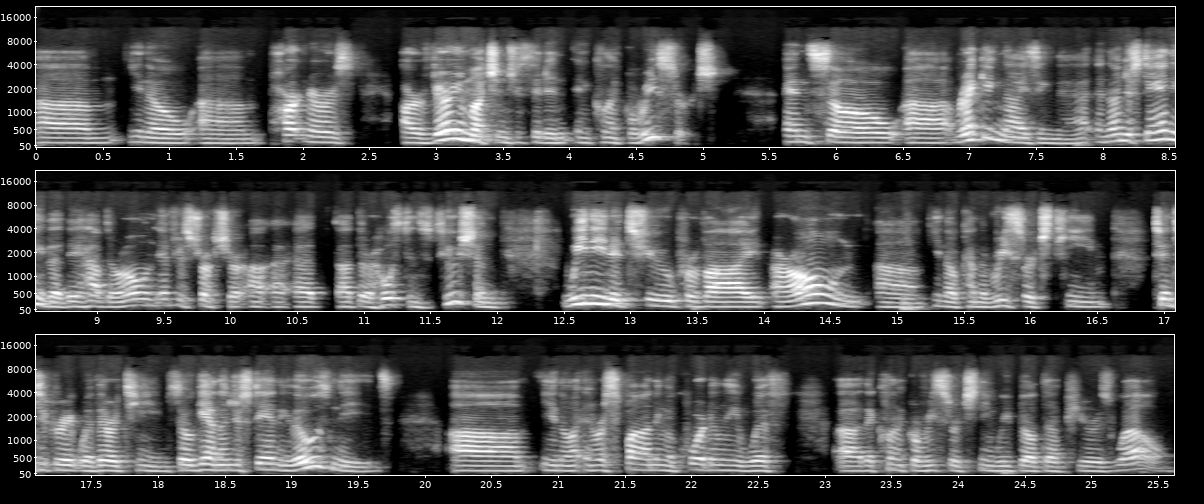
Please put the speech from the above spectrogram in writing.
um, you know, um, partners are very much interested in, in clinical research. And so uh, recognizing that and understanding that they have their own infrastructure uh, uh, at, at their host institution, we needed to provide our own, uh, you know, kind of research team to integrate with their team. So again, understanding those needs, um, you know, and responding accordingly with uh, the clinical research team we built up here as well.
